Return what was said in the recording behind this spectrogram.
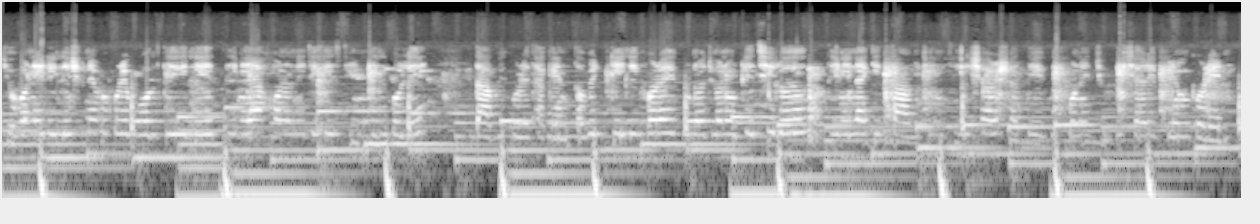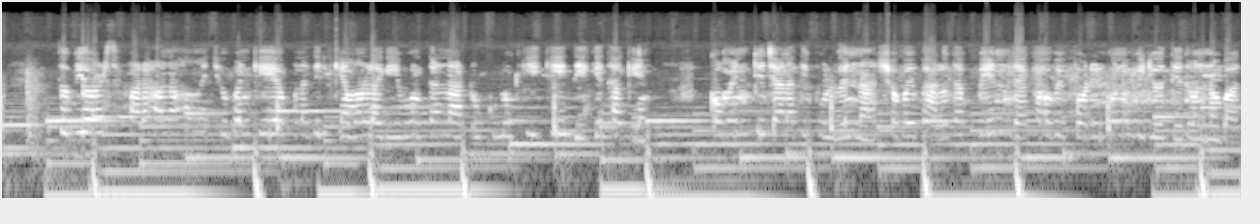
জোবানের রিলেশনের ব্যাপারে বলতে গেলে তিনি এখনও নিজেকে সিঙ্গেল বলে দাবি করে থাকেন। তবে টেলিফারায় গুণজন উঠেছিল, তিনি নাকি তানজিম তিশার সাথে গোপনে চুপিসারে প্রেম করেন। তো ভিউয়ার্স ফারহান আহমেদ জোবানকে আপনাদের কেমন লাগে এবং তার নাটকগুলো কে কে দেখে থাকেন? কমেন্টে জানাতে ভুলবেন না। সবাই ভালো থাকবেন। দেখা হবে পরের কোনো ভিডিওতে। ধন্যবাদ।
